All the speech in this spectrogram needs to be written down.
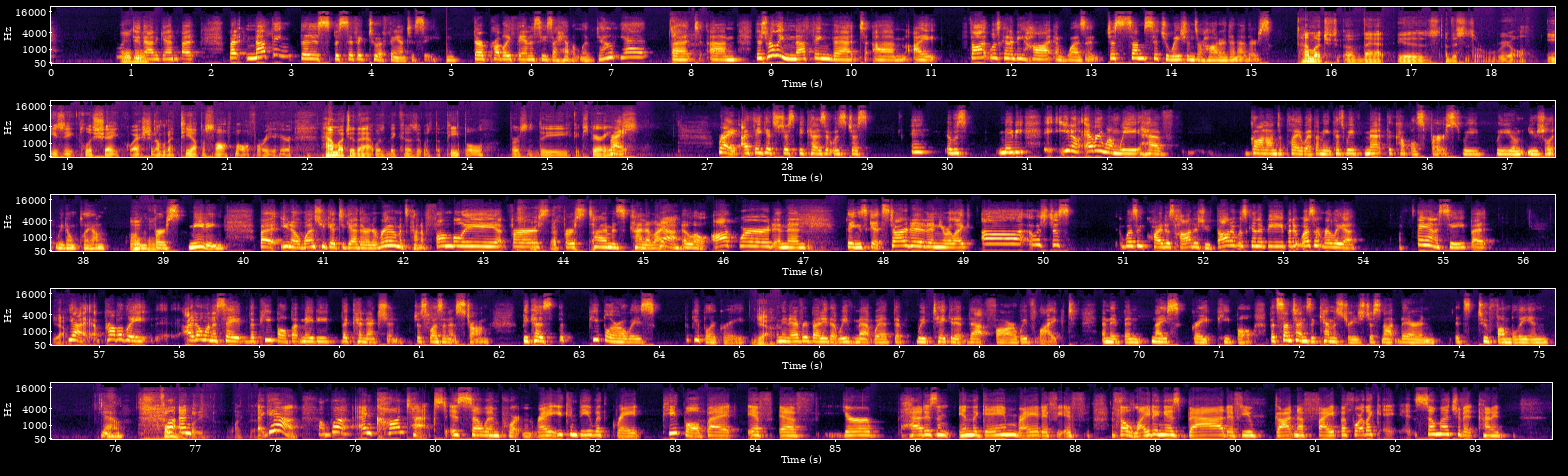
wouldn't do that again. But but nothing that is specific to a fantasy. There are probably fantasies I haven't lived out yet, but um, there's really nothing that um, I thought was going to be hot and wasn't. Just some situations are hotter than others. How much of that is? This is a real easy cliche question. I'm going to tee up a softball for you here. How much of that was because it was the people versus the experience? Right. Right. I think it's just because it was just, eh, it was maybe, you know, everyone we have gone on to play with. I mean, because we've met the couples first. We we don't usually we don't play on on the first meeting, but you know, once you get together in a room, it's kind of fumbly at first. the first time is kind of like Yeah. a little awkward, and then things get started, and you're like, ah, it was just it wasn't quite as hot as you thought it was going to be, but it wasn't really a, a fantasy, but Yeah. yeah, probably. I don't want to say the people, but maybe the connection just wasn't as strong because the people are always the people are great. Yeah. I mean, everybody that we've met with that we've taken it that far, we've liked, and they've been nice, great people. But sometimes the chemistry is just not there, and it's too fumbly and you Yeah. know. Well, and- Fumbly. Like that. Yeah. Well, and context is so important, right? You can be with great people, but if if your head isn't in the game, right? If if if the lighting is bad, if you've gotten a fight before, like it- so much of it kind of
